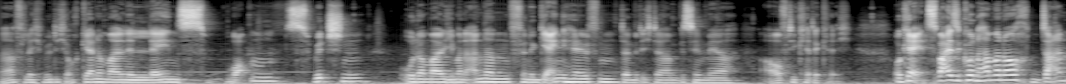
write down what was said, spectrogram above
Ja, vielleicht würde ich auch gerne mal eine Lane swappen, switchen oder mal jemand anderen für eine Gang helfen, damit ich da ein bisschen mehr auf die Kette kriege. Okay, zwei Sekunden haben wir noch. Dann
